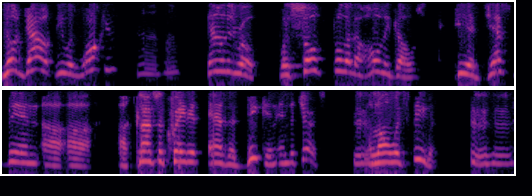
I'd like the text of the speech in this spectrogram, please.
no doubt he was walking Uh-huh. down this road, was so full of the Holy Ghost, he had just been uh, uh, uh, consecrated as a deacon in the church, Mhm. along with Stephen. Mhm.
